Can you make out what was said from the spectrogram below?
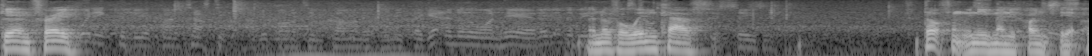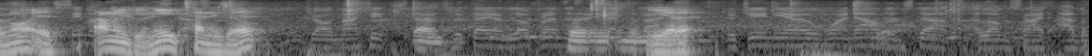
Game three. Winning could be a fantastic habit, Martin, can't it? And if they get another one here, they're going to be Another win, Cav. this. Don't think we need many points to get promoted. How many do you need? Ten, is it? Joel Matip starts with Dejan Lovren as the Thirty, centre and then back. You get it? Georginio Wijnaldum starts alongside Adam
